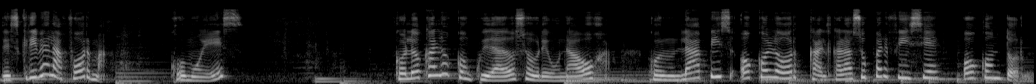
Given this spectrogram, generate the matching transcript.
Describe la forma. ¿Cómo es? Colócalo con cuidado sobre una hoja. Con un lápiz o color calca la superficie o contorno.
